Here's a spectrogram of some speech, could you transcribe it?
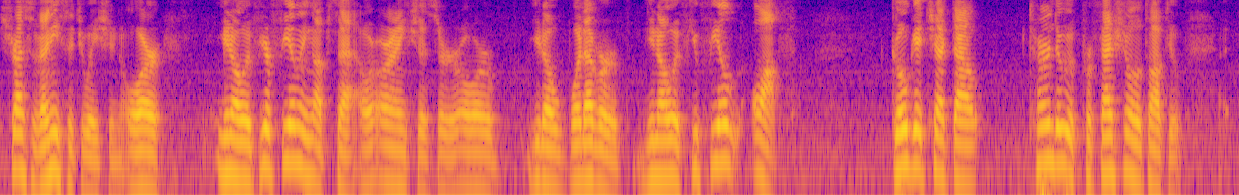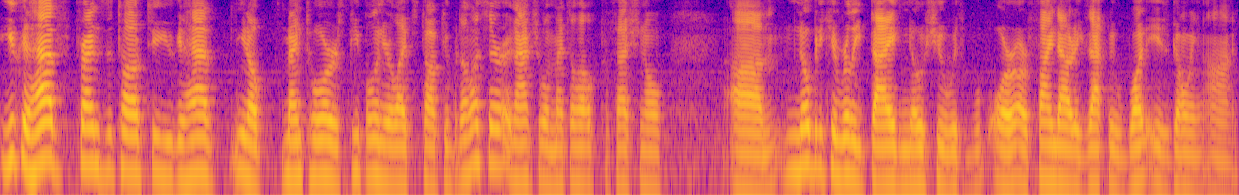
stress of any situation or you know if you're feeling upset or, or anxious or or you know whatever you know if you feel off go get checked out turn to a professional to talk to. You could have friends to talk to you could have you know mentors people in your life to talk to but unless they're an actual mental health professional um, nobody can really diagnose you with or, or find out exactly what is going on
